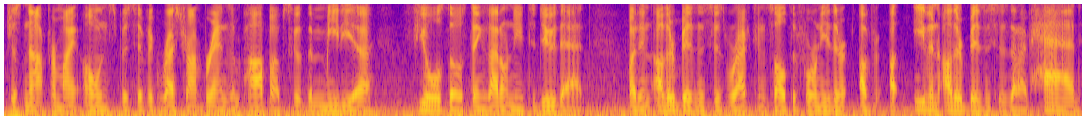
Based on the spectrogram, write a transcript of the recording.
just not for my own specific restaurant brands and pop-ups because the media fuels those things. I don't need to do that. But in other businesses where I've consulted for, and either of, uh, even other businesses that I've had,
